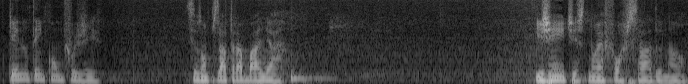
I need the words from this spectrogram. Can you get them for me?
porque não tem como fugir. Vocês vão precisar trabalhar. E, gente, isso não é forçado, não.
